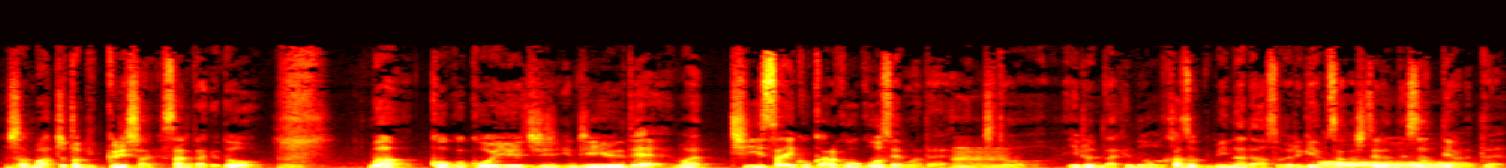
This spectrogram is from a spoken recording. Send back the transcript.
そしたらまあちょっとびっくりしたされたけど、まあこうこうこういうじ理由で、まあ、小さい子から高校生までうん。ちょっといるんだけど、家族みんなで遊べるゲーム探してるんですって言われて、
